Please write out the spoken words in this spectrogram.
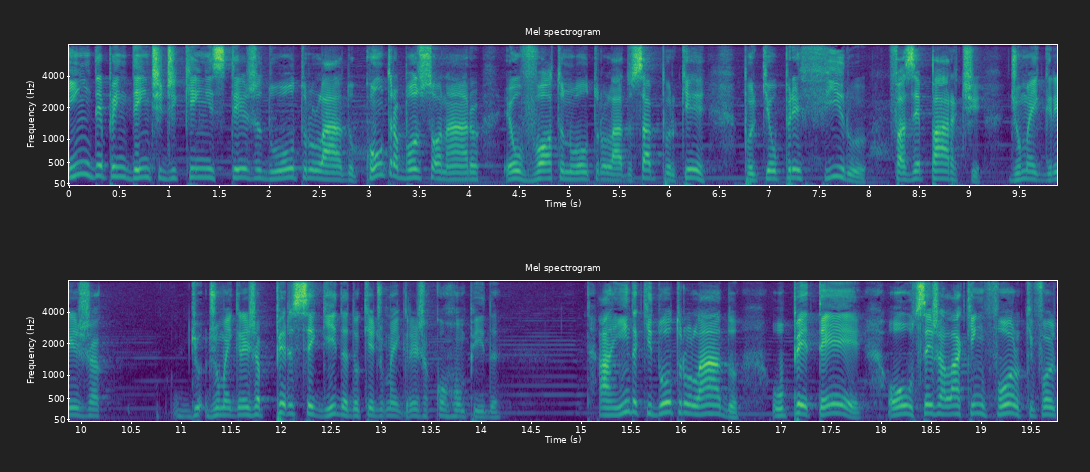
Independente de quem esteja do outro lado contra Bolsonaro, eu voto no outro lado. Sabe por quê? Porque eu prefiro fazer parte de uma igreja de uma igreja perseguida do que de uma igreja corrompida. Ainda que do outro lado o PT, ou seja lá quem for que for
